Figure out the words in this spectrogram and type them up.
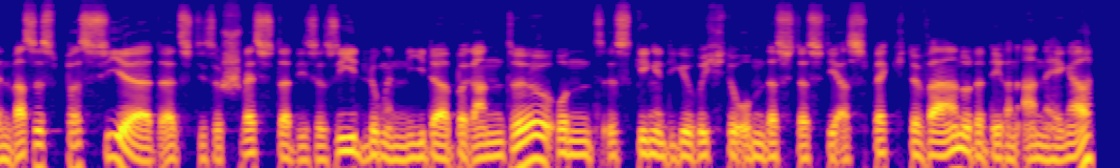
Denn was ist passiert, als diese Schwester diese Siedlungen niederbrannte und es gingen die Gerüchte um, dass das die Aspekte waren oder deren Anhänger?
